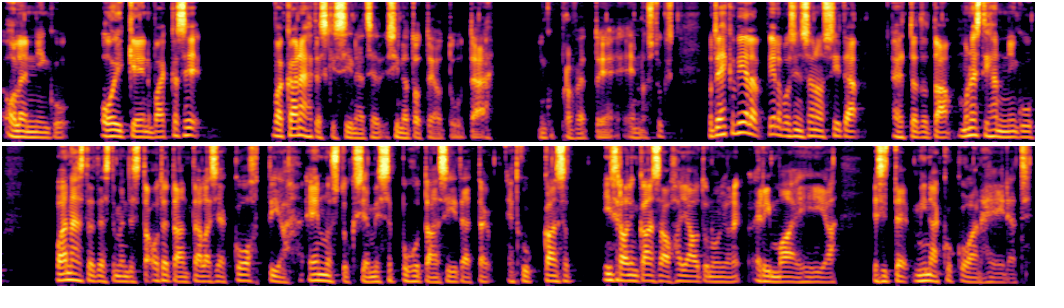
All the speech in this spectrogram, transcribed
ole niin kuin oikein, vaikka se vaikka nähtäisikin siinä, että se, siinä toteutuu tämä niin kuin profeettojen ennustukset. Mutta ehkä vielä, vielä voisin sanoa sitä, että tota, monestihan niin kuin vanhasta testamentista otetaan tällaisia kohtia, ennustuksia, missä puhutaan siitä, että, että kun kansa, Israelin kansa on hajautunut jo eri maihin ja, ja sitten minä kokoan heidät.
